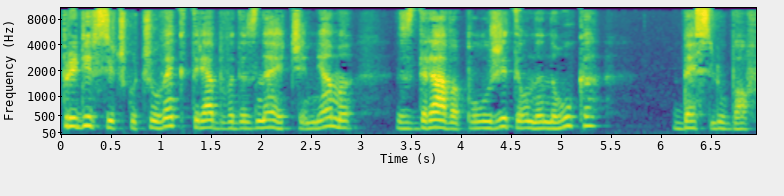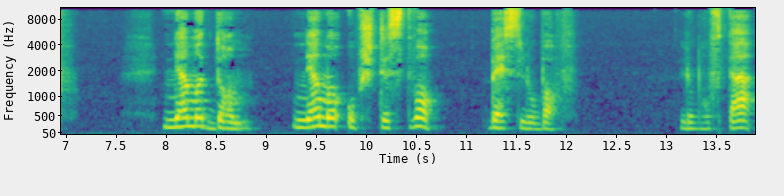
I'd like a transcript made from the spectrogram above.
Преди всичко човек трябва да знае, че няма здрава положителна наука без любов. Няма дом, няма общество без любов. Любовта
